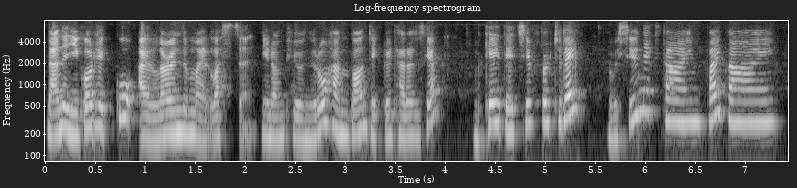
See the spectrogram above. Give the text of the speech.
나는 이걸 했고 I learned my lesson. 이런 표현으로 한번 댓글 달아주세요. Okay, that's it for today. I will see you next time. Bye bye.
